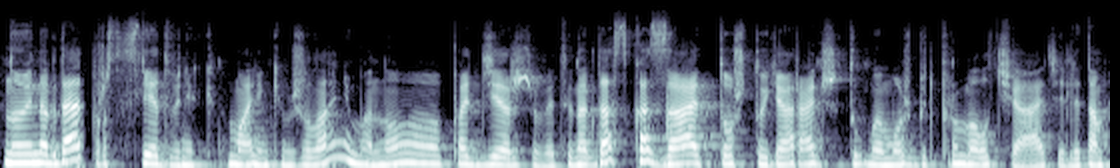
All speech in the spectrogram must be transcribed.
Но иногда просто следование к маленьким желаниям, оно поддерживает. Иногда сказать то, что я раньше думаю, может быть, промолчать. Или там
